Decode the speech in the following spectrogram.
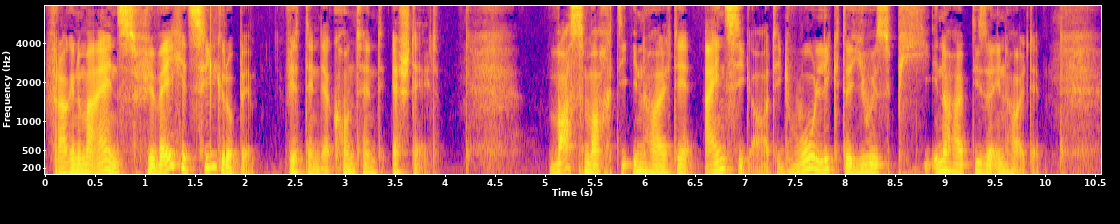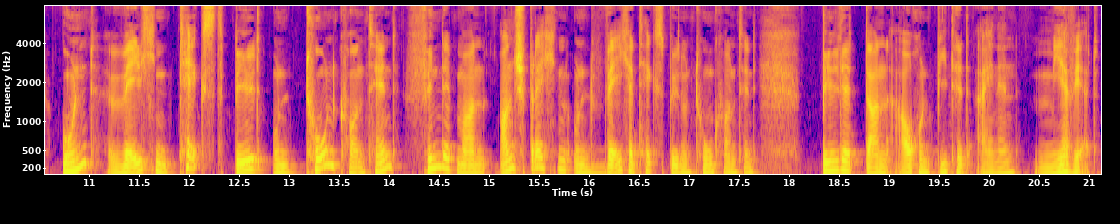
Frage Nummer eins. Für welche Zielgruppe wird denn der Content erstellt? Was macht die Inhalte einzigartig? Wo liegt der USP innerhalb dieser Inhalte? Und welchen Text, Bild und Ton-Content findet man ansprechend und welcher Text, Bild und Ton-Content bildet dann auch und bietet einen Mehrwert?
